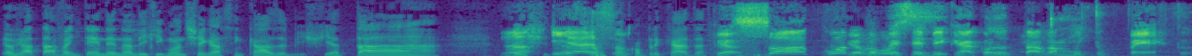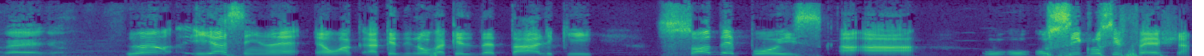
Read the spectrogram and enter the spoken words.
Eu já tava entendendo ali que quando chegasse em casa, bicho, ia tá. Não, deixa, e a é situação assim- complicada. Pior, Só quando pior que eu você... percebi que já quando tava muito perto, velho. Não, e assim, né? É uma, aquele de novo, aquele detalhe que só depois a, a- o, o, o ciclo se fecha,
